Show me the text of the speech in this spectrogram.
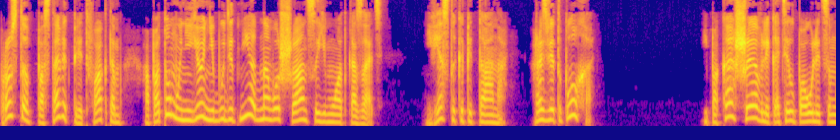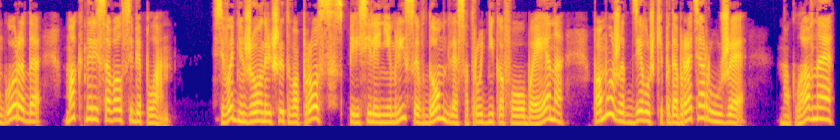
Просто поставит перед фактом, а потом у нее не будет ни одного шанса ему отказать. Невеста капитана. Разве это плохо? И пока Шевли катил по улицам города, Мак нарисовал себе план. Сегодня же он решит вопрос с переселением Лисы в дом для сотрудников ООБНа, поможет девушке подобрать оружие. Но главное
